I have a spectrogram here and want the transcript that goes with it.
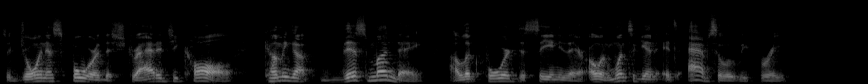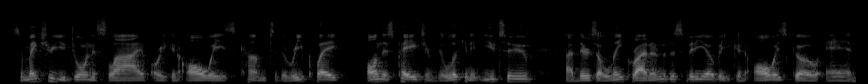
So join us for the strategy call coming up this Monday. I look forward to seeing you there. Oh, and once again, it's absolutely free. So make sure you join us live, or you can always come to the replay on this page. If you're looking at YouTube, uh, there's a link right under this video, but you can always go and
